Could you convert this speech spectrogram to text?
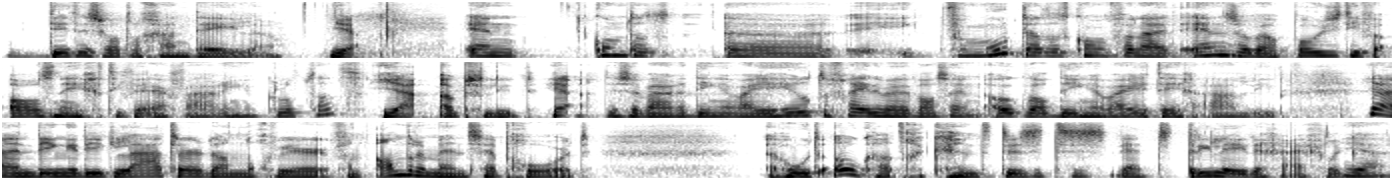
dit is wat we gaan delen. Ja. En komt dat, uh, ik vermoed dat het komt vanuit en zowel positieve als negatieve ervaringen. Klopt dat? Ja, absoluut. Ja. Dus er waren dingen waar je heel tevreden mee was en ook wel dingen waar je tegenaan liep. Ja, en dingen die ik later dan nog weer van andere mensen heb gehoord. Eh, hoe het ook had gekund. Dus het is, ja, het is drieledig eigenlijk. Ja,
